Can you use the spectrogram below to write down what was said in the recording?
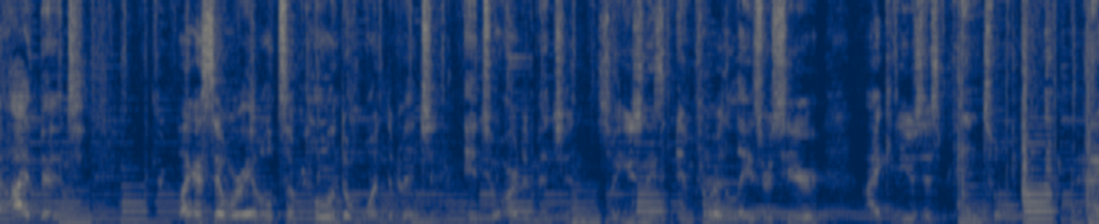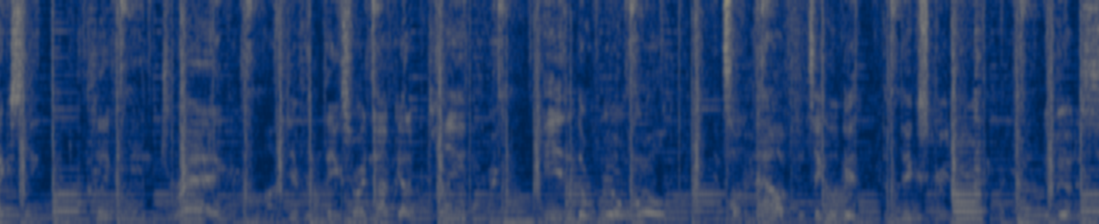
the iBench, like I said, we're able to pull into one dimension into our dimension. So using these infrared lasers here, I can use this pin tool to actually click and drag on different things. So right now I've got a plane in the real world. And so now if you take a look at the big screen here, you'll be able to see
